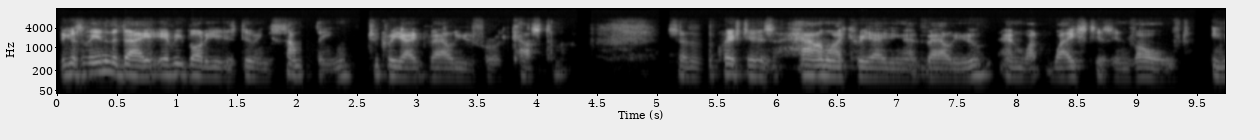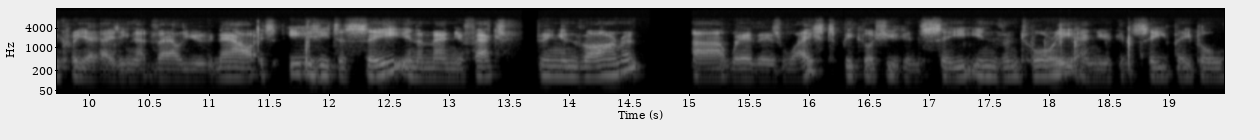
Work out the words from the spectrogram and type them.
because at the end of the day, everybody is doing something to create value for a customer. So the question is, how am I creating that value and what waste is involved in creating that value? Now, it's easy to see in a manufacturing environment uh, where there's waste because you can see inventory and you can see people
